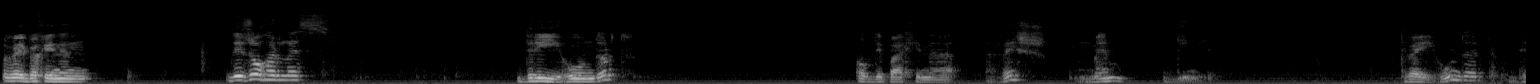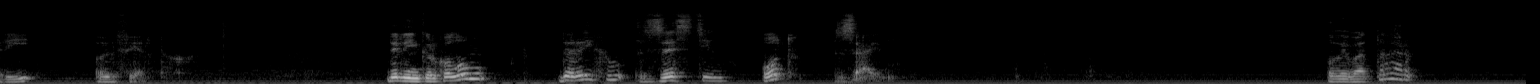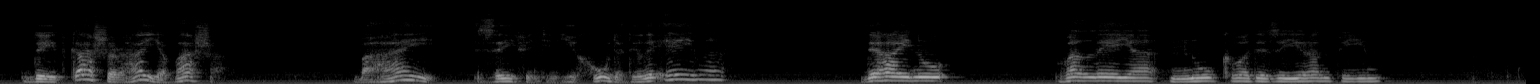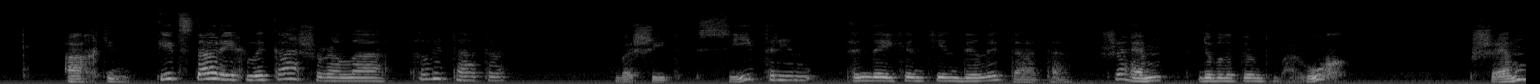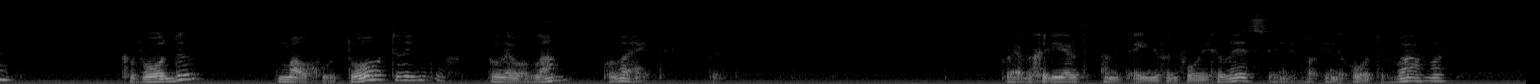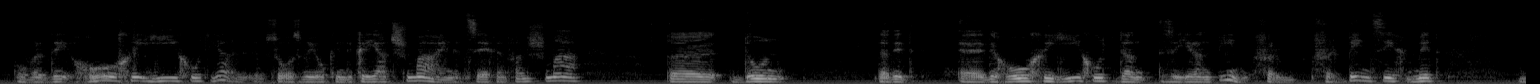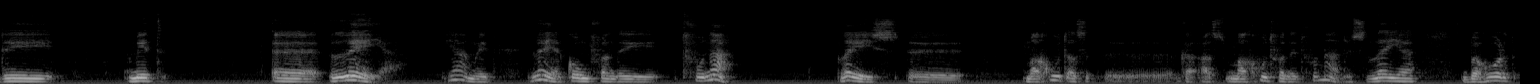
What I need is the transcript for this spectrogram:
wij beginnen de zogerles 300 op de pagina Resh Mem Gimel. 243. De linker kolom, de regel 16, ot zijn. Levatar deit kasher haya vasha, bahai 17, Jehuda de leila, de hainu Valleja nukwa de pin. 18. Iets tarich lekashra la letata. Bashit sitrin 19 de letata. Shem, dubbele punt, Baruch. Shem, kwod, malchuto 20, leolam, waid. we hebben geleerd aan het einde van de vorige les, in de, in de Oot Wav, over de hoge jichut, ja, zoals we ook in de Kriyat Shma, in het zeggen van Shma, uh, doen, dat uh, de hoge jichut, dan Zeranpin, ver, verbindt zich met de, met uh, Lea, ja, met Lea komt van de Tfuna, lees uh, malgoed als, uh, als malgoed van het Funa. Dus Leia behoort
